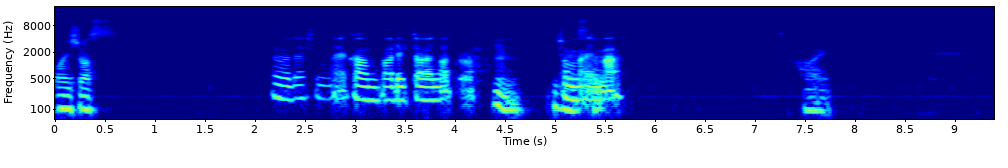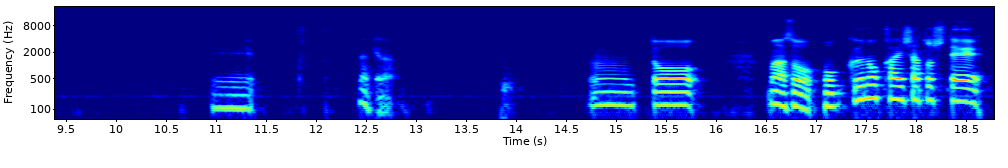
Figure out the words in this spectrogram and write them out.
応援します。そうですね。頑張りたいなとうん、いい。思います。はい。で、なんだっけな。うーんと、まあそう、僕の会社として、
